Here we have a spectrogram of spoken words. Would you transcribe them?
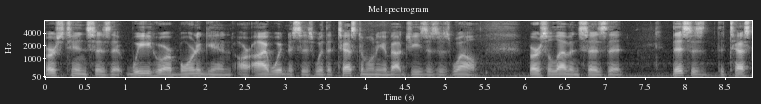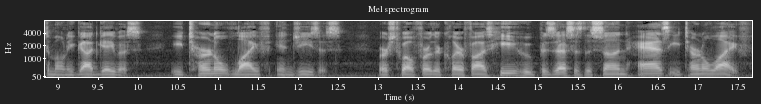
Verse 10 says that we who are born again are eyewitnesses with a testimony about Jesus as well. Verse 11 says that this is the testimony God gave us eternal life in Jesus. Verse 12 further clarifies He who possesses the Son has eternal life.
